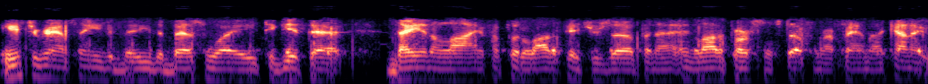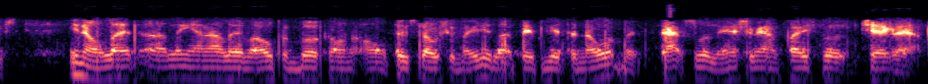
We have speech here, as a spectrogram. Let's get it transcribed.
Instagram seems to be the best way to get that day in the life. I put a lot of pictures up and, I, and a lot of personal stuff from our family. I kind of, you know, let uh, Leanne and I live an open book on, on through social media, let people get to know it. But absolutely, Instagram, Facebook, check it out.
